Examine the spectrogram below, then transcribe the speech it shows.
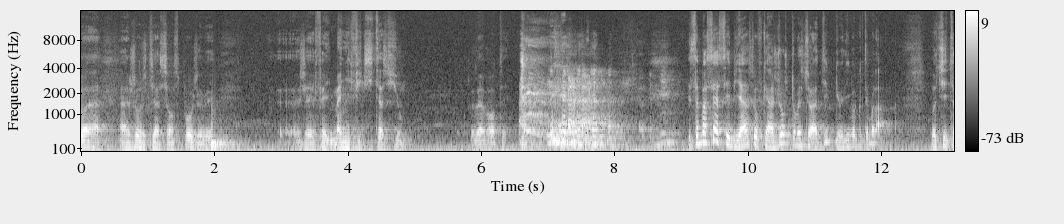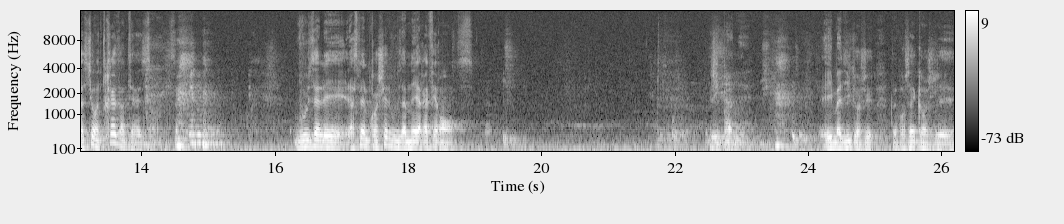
Un, un jour, j'étais à Sciences Po, j'avais, euh, j'avais fait une magnifique citation. J'avais inventé. Et ça passait assez bien, sauf qu'un jour, je tombais sur un type qui m'a dit, écoutez, voilà, votre citation est très intéressante. Vous allez, la semaine prochaine, vous amenez référence. J'ai pas. Et il m'a dit, quand je, la prochaine, quand je l'ai,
